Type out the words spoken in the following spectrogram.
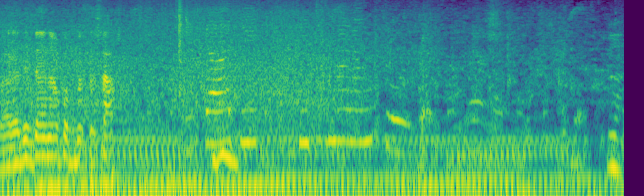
Para din tayo nakapagmatasak. Daddy, dito mo lang tubig. Hmm.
